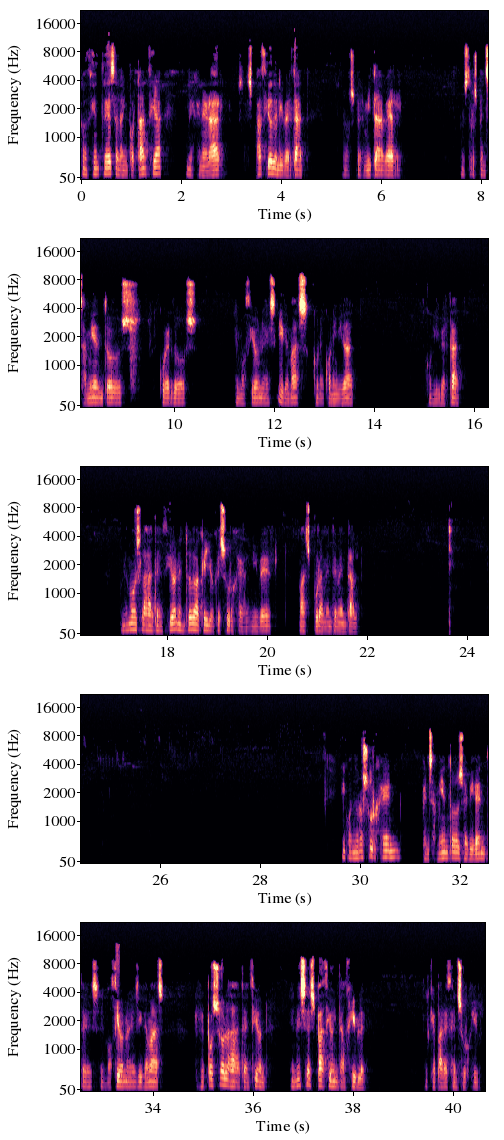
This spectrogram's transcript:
Conscientes de la importancia de generar espacio de libertad que nos permita ver nuestros pensamientos, recuerdos, emociones y demás con ecuanimidad, con libertad. Ponemos la atención en todo aquello que surge al nivel más puramente mental. Y cuando nos surgen pensamientos evidentes, emociones y demás, reposo la atención en ese espacio intangible, el que parecen surgir.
